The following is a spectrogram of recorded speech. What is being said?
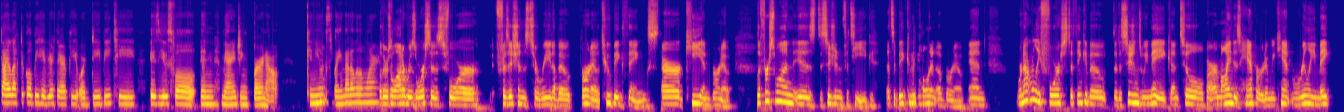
dialectical behavior therapy or DBT is useful in managing burnout. Can you mm-hmm. explain that a little more? There's a lot of resources for physicians to read about burnout. Two big things are key in burnout. The first one is decision fatigue. That's a big mm-hmm. component of burnout. And we're not really forced to think about the decisions we make until our mind is hampered and we can't really make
